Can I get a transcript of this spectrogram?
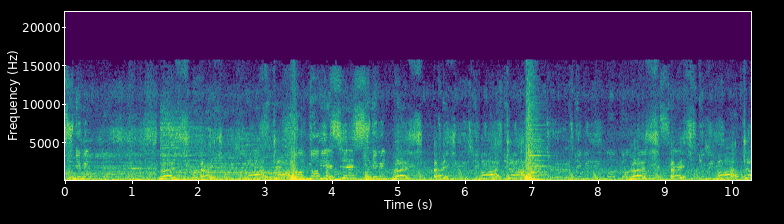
system. This is Sparta! This is Sparta!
